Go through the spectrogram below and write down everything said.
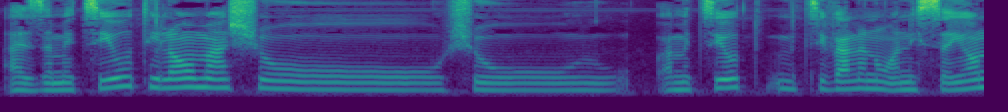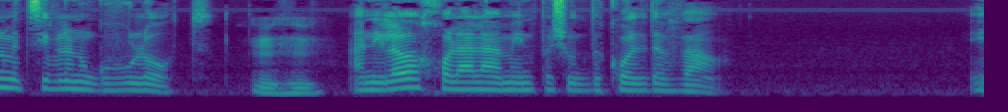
אז המציאות היא לא משהו שהוא... המציאות מציבה לנו, הניסיון מציב לנו גבולות. Mm-hmm. אני לא יכולה להאמין פשוט בכל דבר. אה,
